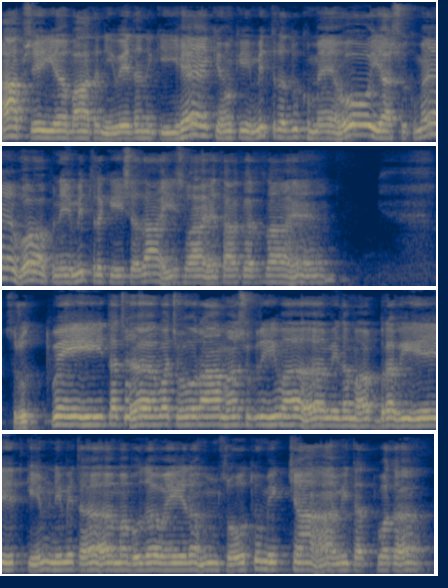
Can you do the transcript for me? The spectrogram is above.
आपसे यह बात निवेदन की है, क्योंकि मित्र दुख में हो या सुख में वह अपने मित्र की सदा ही सहायता करता है। श्रुत्वैतच वचो राम सुग्रीवमिदमब्रवीत् किं निमित्तमबुधवैरं श्रोतुमिच्छामि तत्त्वतः।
